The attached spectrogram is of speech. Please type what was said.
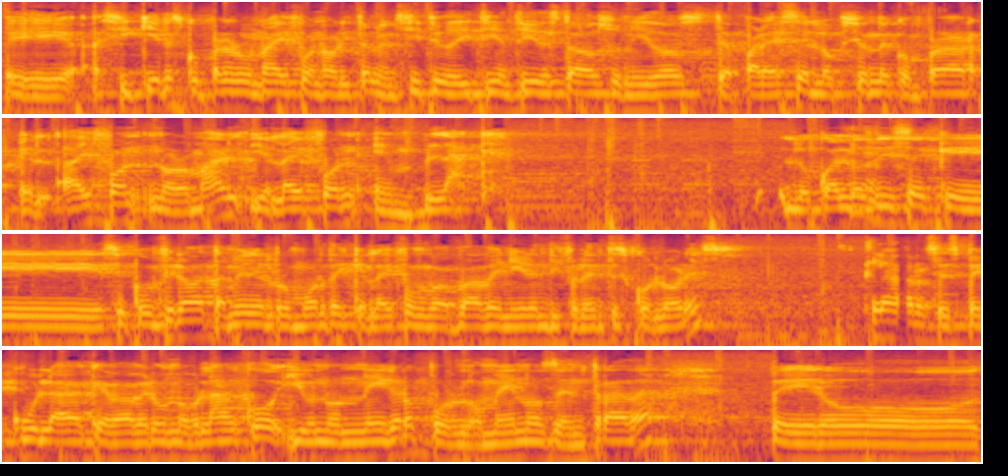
Eh, si quieres comprar un iPhone ahorita en el sitio de ATT de Estados Unidos, te aparece la opción de comprar el iPhone normal y el iPhone en black. Lo cual nos dice que se confirma también el rumor de que el iPhone va a venir en diferentes colores. Claro. Se especula que va a haber uno blanco y uno negro, por lo menos de entrada, pero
